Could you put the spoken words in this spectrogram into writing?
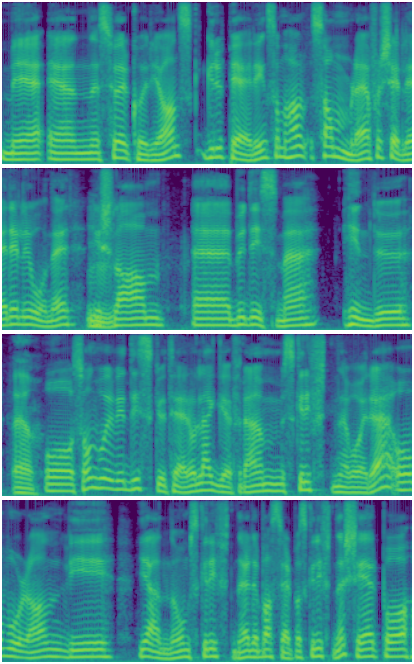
med en sørkoreansk gruppering som har samler forskjellige religioner. Islam, eh, buddhisme, hindu Ja. og sånn, hvor vi diskuterer og legger frem skriftene våre, og hvordan vi gjennom skriftene, eller basert på skriftene, ser på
